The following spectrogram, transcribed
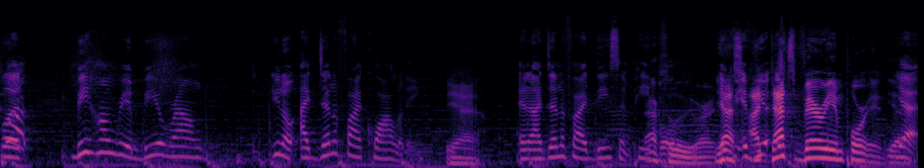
but be hungry and be around. You know, identify quality Yeah. and identify decent people. Absolutely right. Yes, if I, you- that's very important. Yeah. Yeah,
